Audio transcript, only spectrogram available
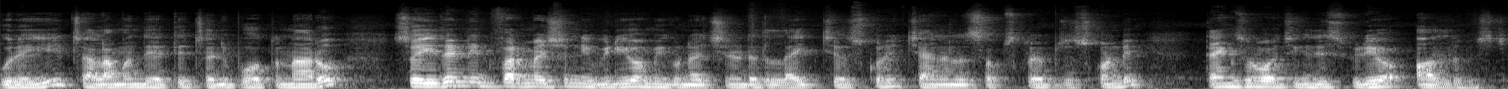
గురయ్యి చాలామంది అయితే చనిపోతున్నారు. సో ఇదండి ఇన్ఫర్మేషన్. ఈ వీడియో మీకు నచ్చినట్టు లైక్ చేసుకొని ఛానల్ సబ్స్క్రైబ్ చేసుకోండి. Thanks for watching this video all the best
